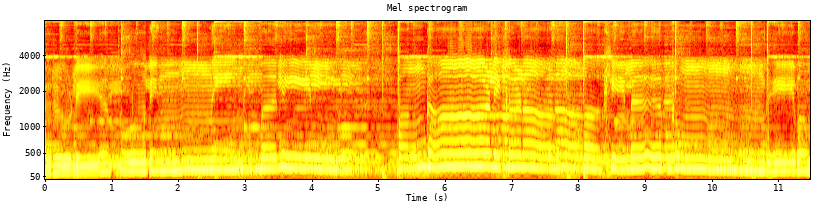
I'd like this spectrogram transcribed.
അരുളിയ പോലിന്നീ ബലിയിൽ പങ്കാളികളാ അഖിലർക്കും ദൈവം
